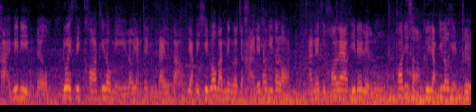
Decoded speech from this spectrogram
ขายไม่ดีเหมือนเดิม ด้วยฟิกคอร์ที่เรามีเรายังจะอยู่ได้หรือเปล่า อย่าไปคิดว่าวันหนึ่งเราจะขายได้เท่านี้ตลอด อันนี้คือข้อแรกที่ได้เรียนรู้ ข้อที่สองคืออย่างที่เราเห็นคือ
